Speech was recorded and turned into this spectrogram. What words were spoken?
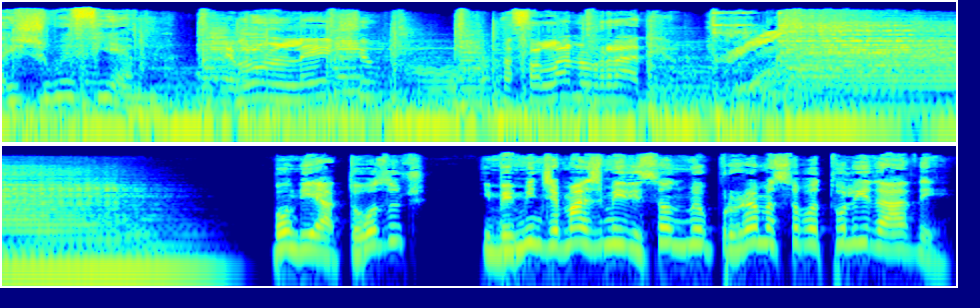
Aleixo FM. É Bruno Leixo a falar no rádio. Bom dia a todos e bem-vindos a mais uma edição do meu programa sobre atualidade.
